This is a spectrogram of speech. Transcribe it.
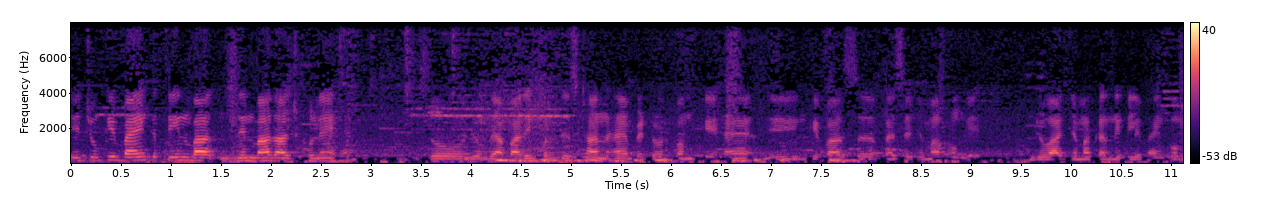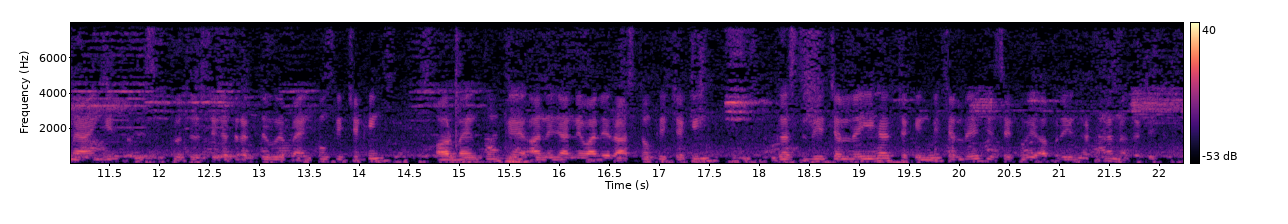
ये चूँकि बैंक तीन बाद दिन बाद आज खुले हैं। तो जो व्यापारिक प्रतिष्ठान हैं, पेट्रोल पंप के हैं, इनके पास पैसे जमा होंगे, जो आज जमा करने के लिए बैंकों में आएँगे। तो इसको दृष्टिगत रखते हुए बैंकों की चेकिंग और बैंकों के आने जाने वाले रास्तों की चेकिंग गश्त भी चल रही है चेकिंग भी चल रही है, जिससे कोई अप्रिय घटना न घटे।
